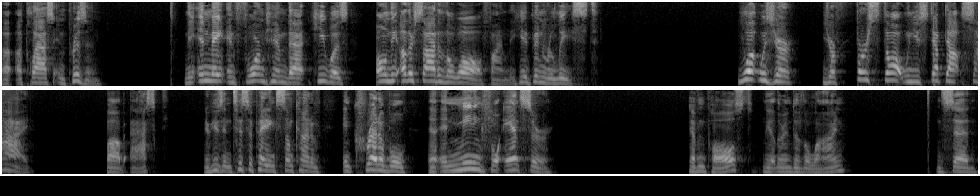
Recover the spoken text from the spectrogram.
uh, a class in prison. The inmate informed him that he was on the other side of the wall finally. He had been released. What was your, your first thought when you stepped outside? Bob asked. You know, he was anticipating some kind of incredible and meaningful answer. Kevin paused on the other end of the line and said,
